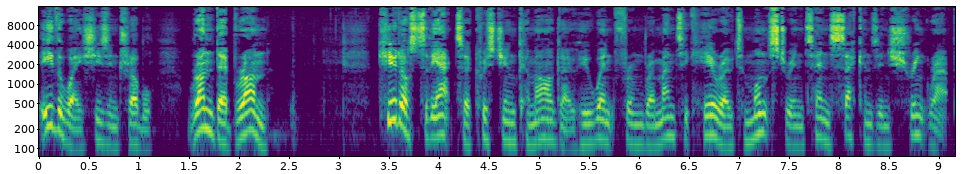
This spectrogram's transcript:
Either way, she's in trouble. Run, Deb, run! Kudos to the actor Christian Camargo, who went from romantic hero to monster in 10 seconds in shrink wrap.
